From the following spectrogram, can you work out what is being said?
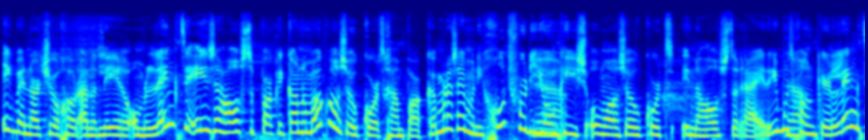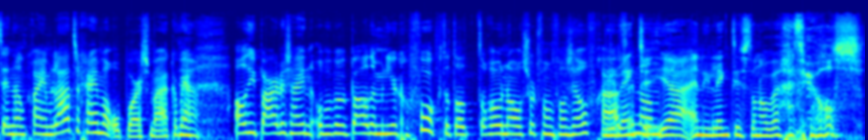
ik ben Nacho gewoon aan het leren om lengte in zijn hals te pakken. Ik kan hem ook wel zo kort gaan pakken. Maar dat is helemaal niet goed voor die Ja. jonkies om al zo kort in de hals te rijden. Je moet Ja. gewoon een keer lengte en dan kan je hem later ga je hem wel opwaarts maken. Maar Ja. al die paarden zijn op een bepaalde manier gefokt. Dat dat gewoon al een soort van vanzelf gaat. Die lengte, en dan, ja, en die lengte is dan al weg uit je hals.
